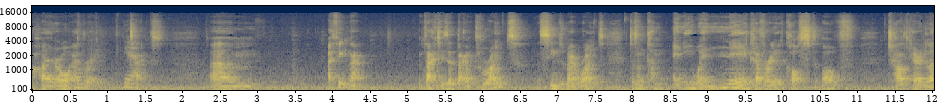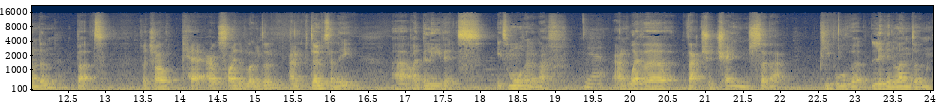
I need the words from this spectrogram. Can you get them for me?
higher or ad rate Yeah. tax. Um, I think that that is about right. It seems about right. It doesn't come anywhere near covering the cost of childcare in London, but for childcare outside of London, anecdotally, uh, I believe it's it's more than enough. Yeah. And whether that should change so that people that live in London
